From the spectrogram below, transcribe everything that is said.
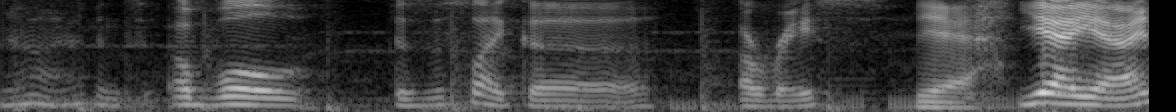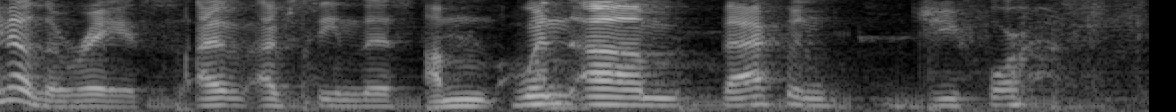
No, I haven't. Oh well, is this like a a race? Yeah. Yeah, yeah, I know the race. I've, I've seen this. I'm- when um back when G four was,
